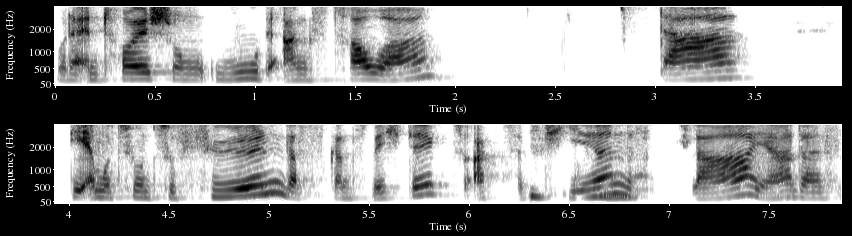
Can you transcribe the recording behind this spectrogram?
oder Enttäuschung, Wut, Angst, Trauer, da die Emotion zu fühlen, das ist ganz wichtig, zu akzeptieren, mhm. das ist klar, ja, das,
